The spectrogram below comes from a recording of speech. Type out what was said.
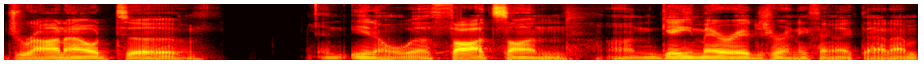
drawn out, uh, and you know, uh, thoughts on on gay marriage or anything like that. I'm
